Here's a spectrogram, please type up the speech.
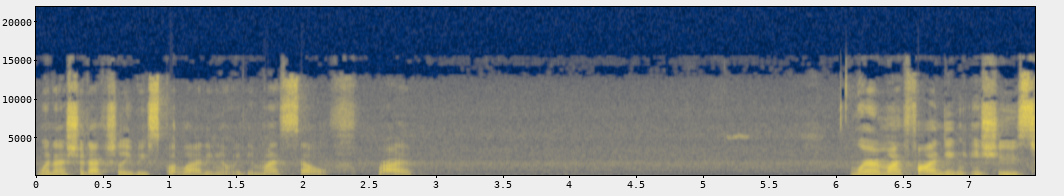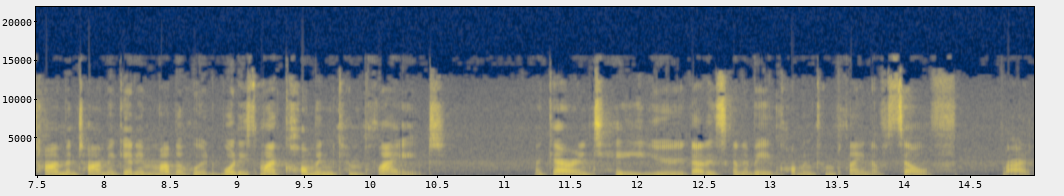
when I should actually be spotlighting it within myself, right? Where am I finding issues time and time again in motherhood? What is my common complaint? I guarantee you that is going to be a common complaint of self, right?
